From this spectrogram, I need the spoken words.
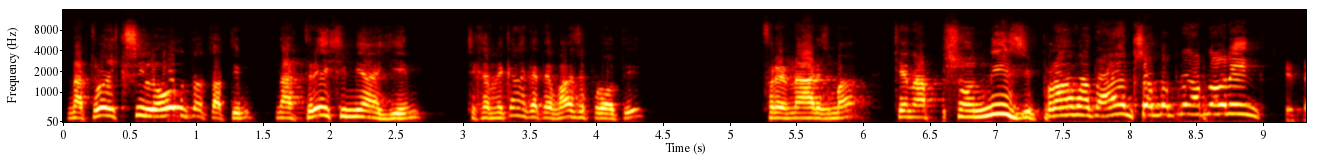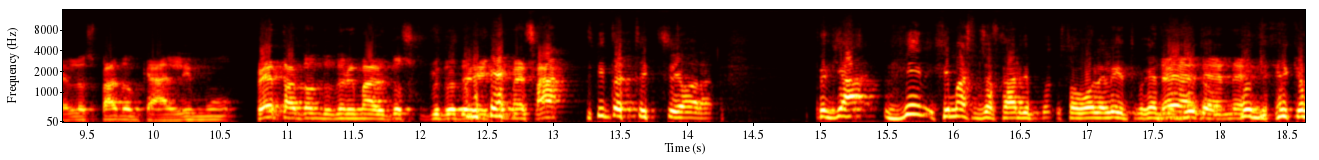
να τρώει ξύλο όλο τα, τα team, να τρέχει μια γη και ξαφνικά να κατεβάζει πρώτη, φρενάρισμα και να ψωνίζει πράγματα έξω από το, από το ring. Και τέλος πάντων, καλή μου, πέτα τον τον ρημάδι το σκουπίδι δεν εκεί μέσα. Τι το έτσι ώρα. Παιδιά, δεν... θυμάστε τον Τζεφχάρντι στο Wall Elite που έκανε ναι, το ναι, βίντεο. ναι.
